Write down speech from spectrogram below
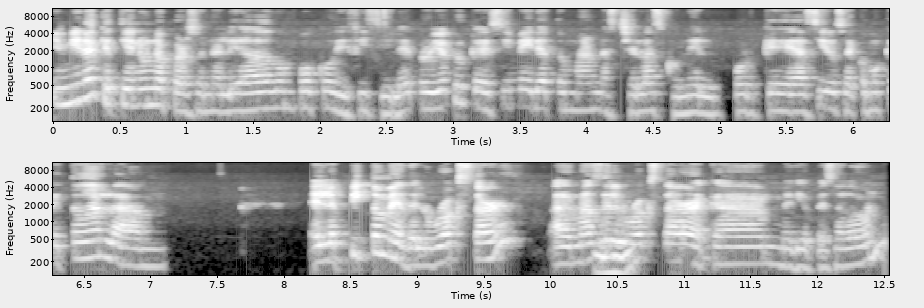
Y mira que tiene una personalidad un poco difícil, ¿eh? pero yo creo que sí me iría a tomar unas chelas con él, porque así, o sea, como que toda la... el epítome del rockstar, además del rockstar acá medio pesadón,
